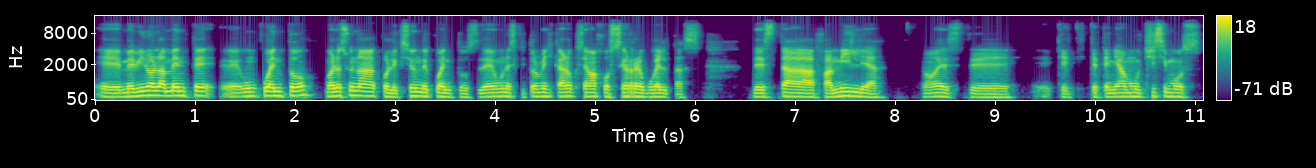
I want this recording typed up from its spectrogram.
eh, me vino a la mente eh, un cuento, bueno, es una colección de cuentos de un escritor mexicano que se llama José Revueltas, de esta familia, ¿no? Este, eh, que, tenía muchísimos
